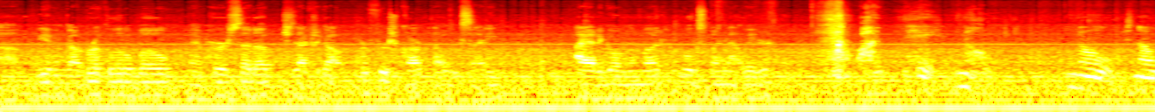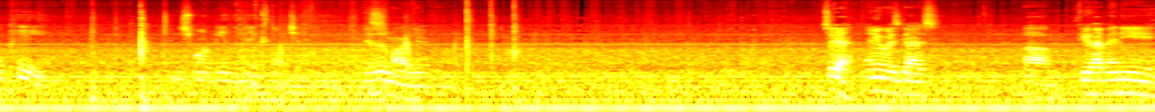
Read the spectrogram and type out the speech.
Um, we even got Brooke a little bow. Have her set up. She's actually got her first carp. That was exciting. I had to go in the mud. We'll explain that later. I, hey, no. No, it's not okay. You just want to be in the mix, don't you? This is Marley. So yeah, anyways guys, um, if you have any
